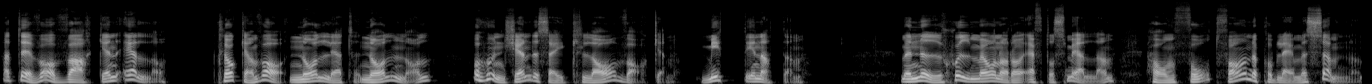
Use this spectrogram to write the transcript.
att det var varken eller. Klockan var 01.00 och hon kände sig klarvaken mitt i natten. Men nu sju månader efter smällen har hon fortfarande problem med sömnen.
